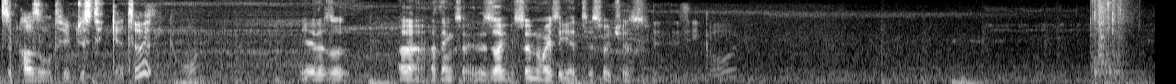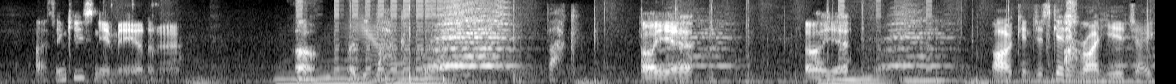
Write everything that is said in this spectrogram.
Is a puzzle to just to get to Is it? he gone? Yeah, there's a. I don't know, I think so. There's like certain ways to get to switches. Is he gone? I think he's near me. I don't know. Oh, wait. Fuck. Oh yeah. Oh yeah. Oh, I can just get him right here, Jake.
